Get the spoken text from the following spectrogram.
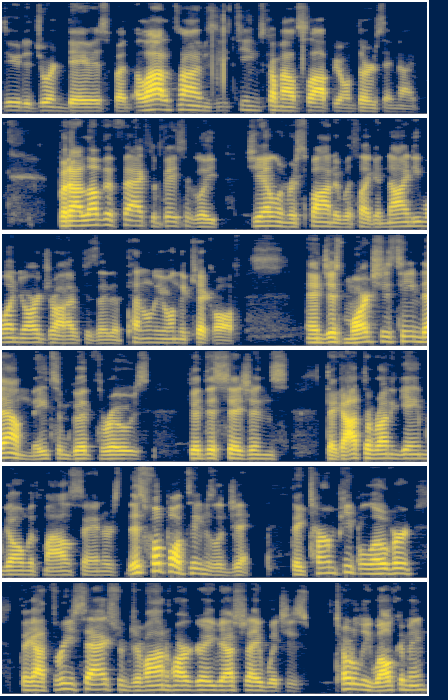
due to Jordan Davis, but a lot of times these teams come out sloppy on Thursday night. But I love the fact that basically Jalen responded with like a 91 yard drive because they had a penalty on the kickoff and just marched his team down, made some good throws, good decisions. They got the running game going with Miles Sanders. This football team is legit. They turn people over. They got three sacks from Javon Hargrave yesterday, which is totally welcoming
